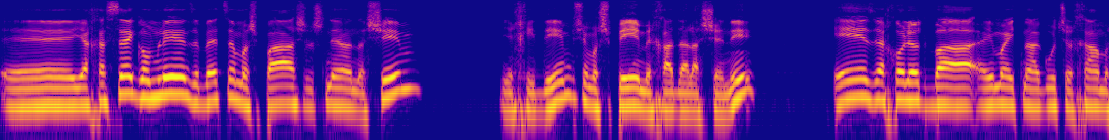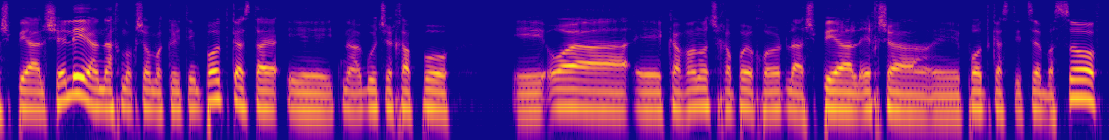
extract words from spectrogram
אה, יחסי גומלין זה בעצם השפעה של שני אנשים, יחידים, שמשפיעים אחד על השני. אה, זה יכול להיות. אם ההתנהגות שלך משפיעה על שלי, אנחנו עכשיו מקליטים פודקאסט, ההתנהגות שלך פה, אה, או הכוונות שלך פה יכולות להשפיע על איך שהפודקאסט יצא בסוף.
